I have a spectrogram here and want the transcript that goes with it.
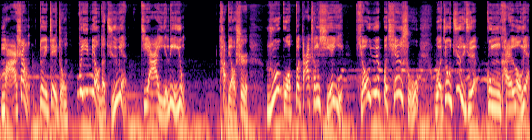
马上对这种微妙的局面加以利用。他表示，如果不达成协议，条约不签署，我就拒绝公开露面，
